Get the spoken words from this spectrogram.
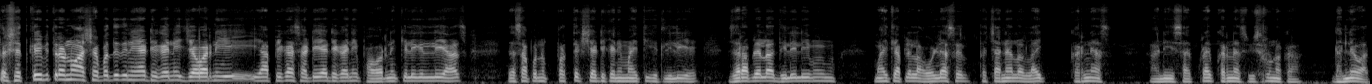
तर शेतकरी मित्रांनो अशा पद्धतीने या ठिकाणी ज्वारी या पिकासाठी या ठिकाणी फवारणी केली गेलेली आज. जसं आपण प्रत्यक्ष या ठिकाणी माहिती घेतलेली आहे. जर आपल्याला दिलेली माहिती आपल्याला आवडली असेल तर चॅनलला लाईक करण्यास आणि सबस्क्राईब करण्यास विसरू नका. धन्यवाद.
